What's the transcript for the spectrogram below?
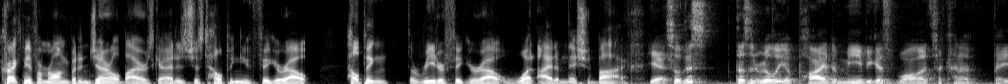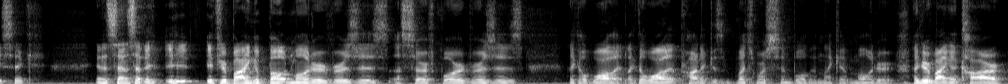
correct me if I'm wrong, but in general, buyer's guide is just helping you figure out, helping the reader figure out what item they should buy. Yeah. So this doesn't really apply to me because wallets are kind of basic in the sense that if, if you're buying a boat motor versus a surfboard versus like a wallet, like the wallet product is much more simple than like a motor. Like if you're buying a car,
